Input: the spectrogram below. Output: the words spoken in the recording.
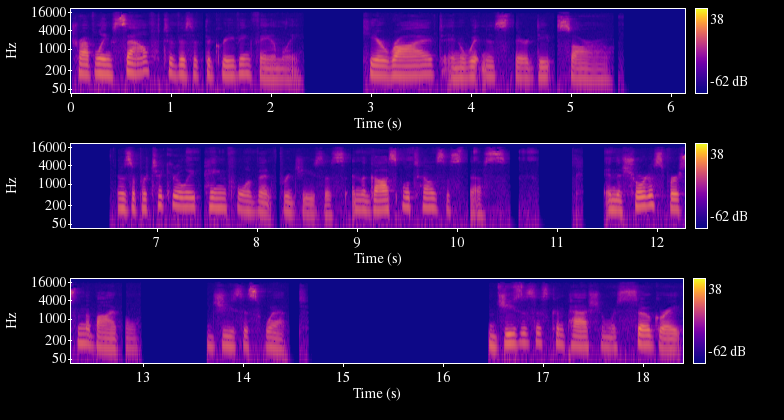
Traveling south to visit the grieving family, he arrived and witnessed their deep sorrow. It was a particularly painful event for Jesus, and the gospel tells us this. In the shortest verse in the Bible, Jesus wept. Jesus' compassion was so great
